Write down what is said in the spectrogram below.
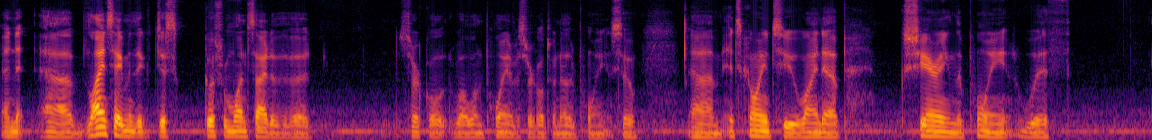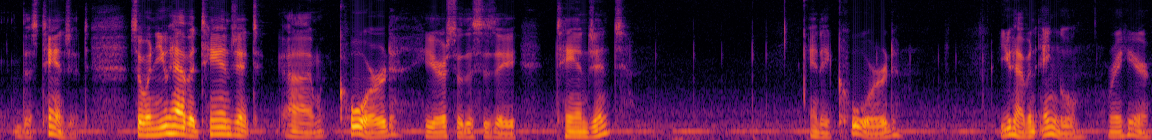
a uh, line segment that just goes from one side of the circle, well, one point of a circle to another point. So um, it's going to wind up sharing the point with this tangent. So when you have a tangent um, chord here, so this is a tangent and a chord, you have an angle right here.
